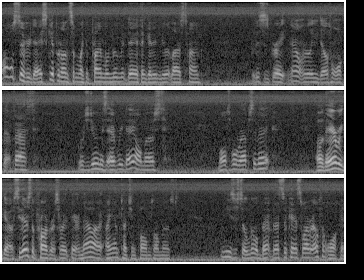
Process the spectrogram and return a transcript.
Almost every day. Skipping on something like the primal movement day. I think I didn't do it last time. But this is great. I don't really need to elephant walk that fast. We're just doing this every day almost. Multiple reps of it. Oh, there we go. See, there's the progress right there. Now I, I am touching palms almost. Knees are still a little bent, but that's okay. That's why we're elephant walking.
